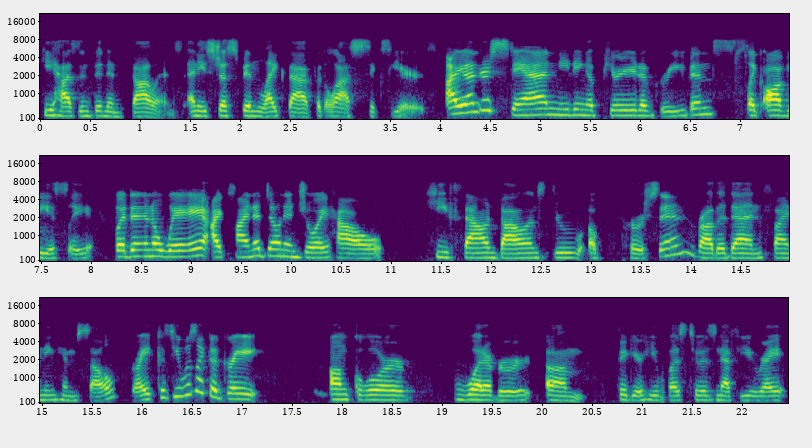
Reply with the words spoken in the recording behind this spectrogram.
he hasn't been in balance and he's just been like that for the last six years. I understand needing a period of grievance, like obviously, but in a way, I kind of don't enjoy how he found balance through a person rather than finding himself, right? Because he was like a great uncle or whatever um, figure he was to his nephew, right?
